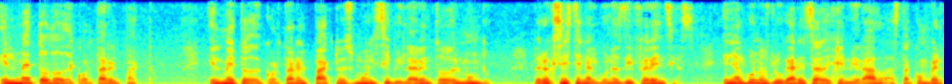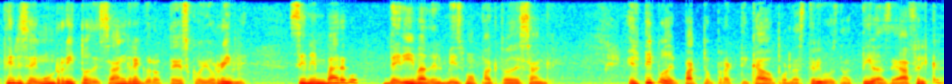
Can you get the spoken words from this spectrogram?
El método de cortar el pacto. El método de cortar el pacto es muy similar en todo el mundo, pero existen algunas diferencias. En algunos lugares ha degenerado hasta convertirse en un rito de sangre grotesco y horrible. Sin embargo, deriva del mismo pacto de sangre. El tipo de pacto practicado por las tribus nativas de África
